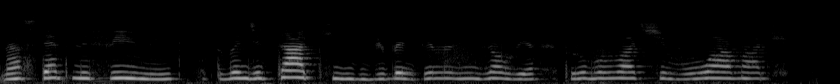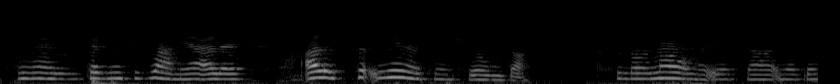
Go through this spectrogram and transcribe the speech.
następny filmik to będzie taki, gdzie będziemy widzowie próbować się włamać. Pewnie się włamie, ale, ale nie wiem, czy mi się uda. Chyba mało jest na, na to,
